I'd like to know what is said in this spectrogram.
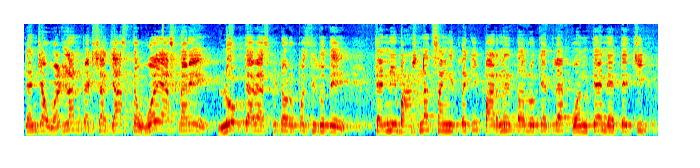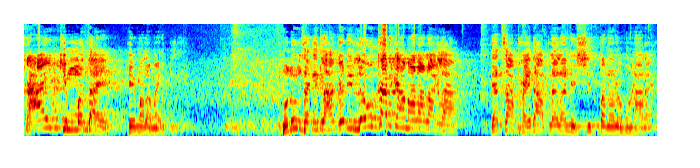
त्यांच्या वडिलांपेक्षा जास्त वय असणारे लोक त्या व्यासपीठावर उपस्थित होते. त्यांनी भाषणात सांगितलं की पारनेर तालुक्यातल्या कोणत्या नेत्याची काय किंमत आहे हे मला माहिती आहे. म्हणून सांगितलं हा गडी लवकर कामाला लागला. त्याचा फायदा आपल्याला निश्चितपणानं होणार आहे.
